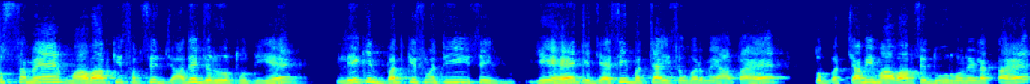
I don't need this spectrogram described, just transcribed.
उस समय माँ बाप की सबसे ज़्यादा ज़रूरत होती है लेकिन बदकिस्मती से ये है कि जैसे ही बच्चा इस उम्र में आता है तो बच्चा भी माँ बाप से दूर होने लगता है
